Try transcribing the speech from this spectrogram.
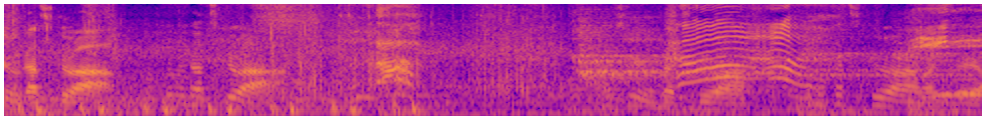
ムカつくわ。ムカつくわ。マジでムカつくわ。ムカつくわマジでよ。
